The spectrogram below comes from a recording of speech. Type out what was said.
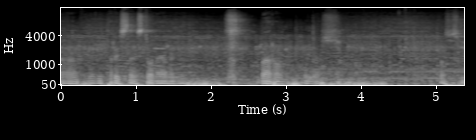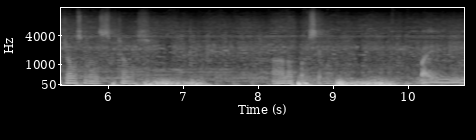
uh, el guitarrista de Stone Avenue, Baron Munoz. Nos escuchamos o nos escuchamos. A la próxima. Bye.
